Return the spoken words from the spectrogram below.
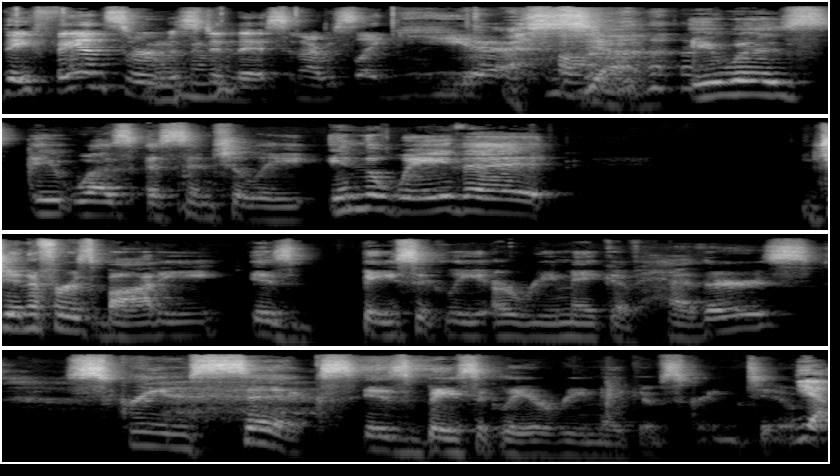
They fan serviced Mhm. in this, and I was like, yes. yeah it was it was essentially in the way that jennifer's body is basically a remake of heather's scream 6 is basically a remake of scream 2 Yeah.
